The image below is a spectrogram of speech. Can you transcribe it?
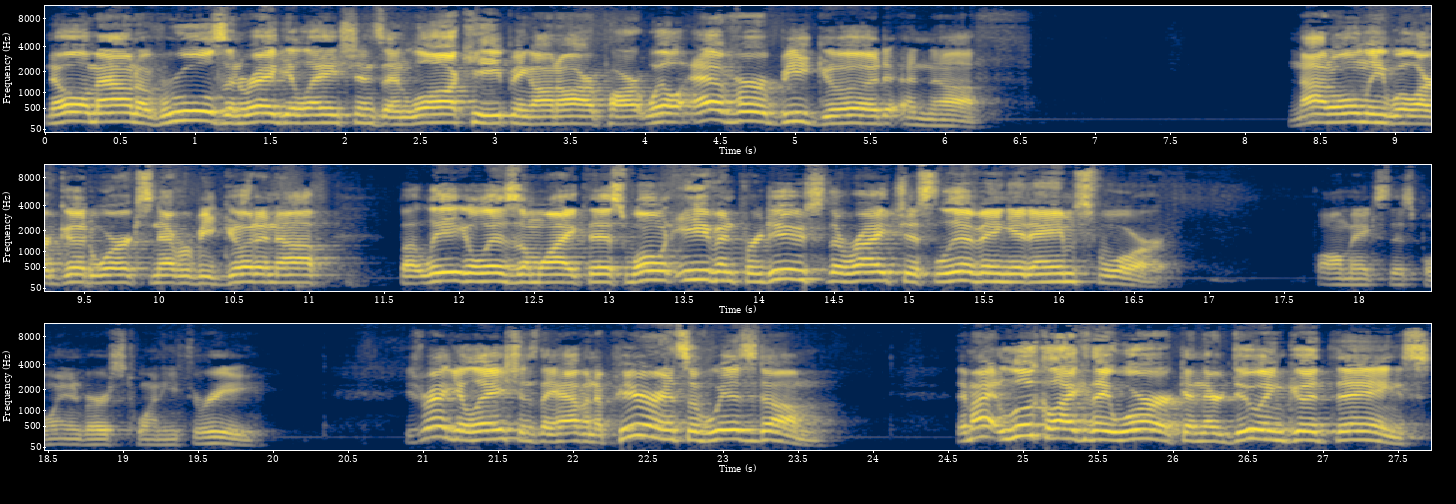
no amount of rules and regulations and law keeping on our part will ever be good enough. Not only will our good works never be good enough, but legalism like this won't even produce the righteous living it aims for. Paul makes this point in verse 23. These regulations, they have an appearance of wisdom. They might look like they work and they're doing good things.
